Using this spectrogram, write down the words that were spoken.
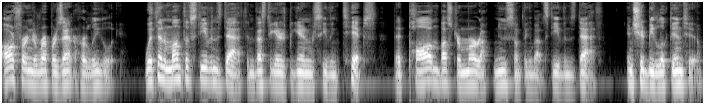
offering to represent her legally. Within a month of Stephen's death, investigators began receiving tips that Paul and Buster Murdaugh knew something about Stephen's death and should be looked into.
